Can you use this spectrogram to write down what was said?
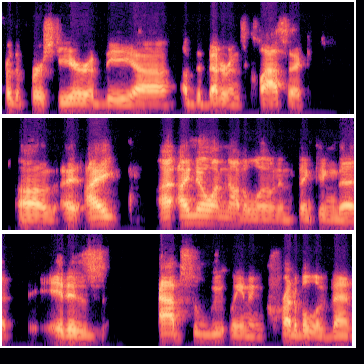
for the first year of the uh, of the Veterans Classic. Uh, I, I I know I'm not alone in thinking that it is absolutely an incredible event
